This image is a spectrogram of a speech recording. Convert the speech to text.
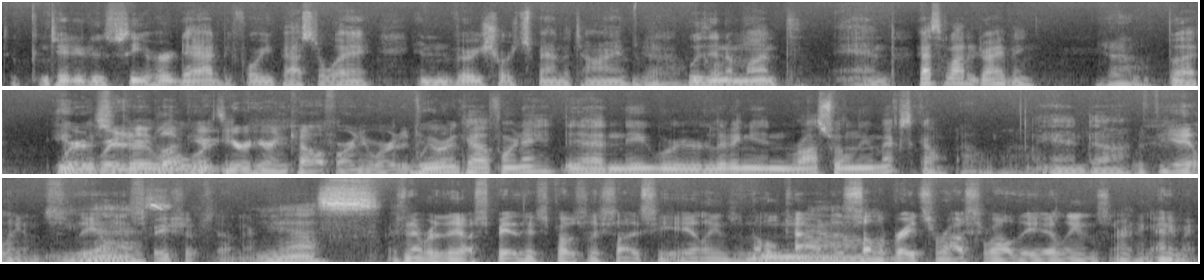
to continue to see her dad before he passed away in a very short span of time, Yeah. of within a month. And that's a lot of driving. Yeah. But it Where, was where did very he well live? You, worth it. you're here in California. Where did you We were in California, and they were living in Roswell, New Mexico. Oh, wow. And uh, With the aliens, the alien Yes. spaceships down there. yes, Isn't that where they, spa- they supposedly saw see aliens, and the whole town No. is, celebrates Roswell, the aliens, and everything. Anyway,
